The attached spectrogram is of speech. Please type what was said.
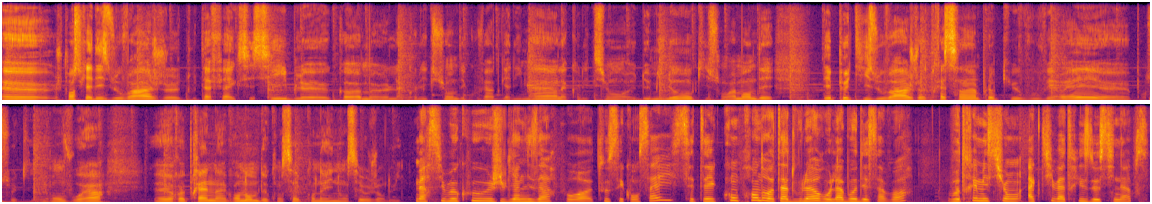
Euh, je pense qu'il y a des ouvrages tout à fait accessibles comme euh, la collection Découverte Gallimard, la collection euh, Domino, qui sont vraiment des, petits ouvrages très simples que vous verrez, pour ceux qui iront voir, reprennent un grand nombre de concepts qu'on a énoncés aujourd'hui. Merci beaucoup Julien Nizar pour tous ces conseils. C'était Comprendre ta douleur au Labo des Savoirs, votre émission activatrice de Synapse.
